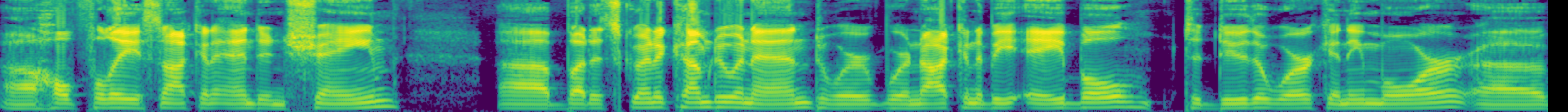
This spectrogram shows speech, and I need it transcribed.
uh, hopefully, it's not going to end in shame. Uh, but it's going to come to an end. We're, we're not going to be able to do the work anymore, uh,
